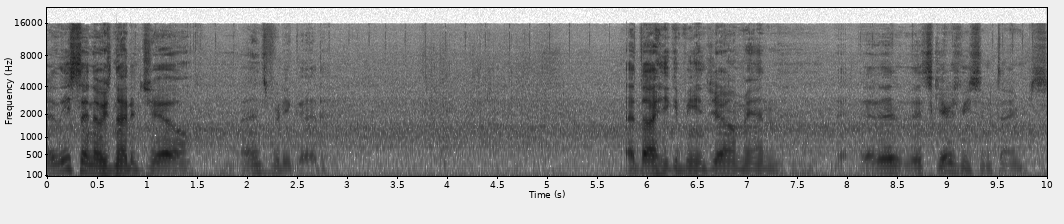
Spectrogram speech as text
At least I know he's not in jail. That's pretty good. I thought he could be in jail, man. It, it, it scares me sometimes.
